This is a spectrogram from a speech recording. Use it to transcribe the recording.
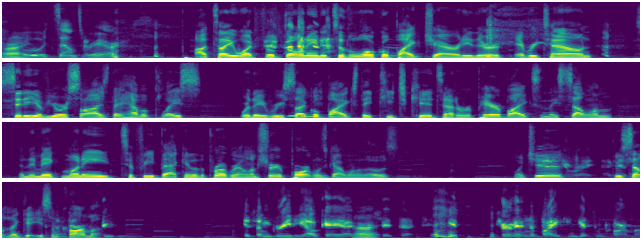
All right. Ooh, it sounds rare. I'll tell you what, Phil, donate it to the local bike charity. There, every town, city of your size, they have a place where they recycle bikes. They teach kids how to repair bikes, and they sell them, and they make money to feed back into the program. I'm sure Portland's got one of those. Why don't you do something to get you some karma? Get some greedy. Okay, I All right. appreciate that. Get, turn in the bike and get some karma.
